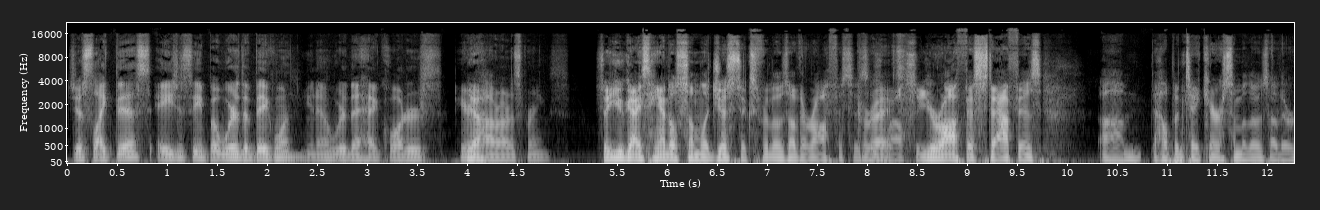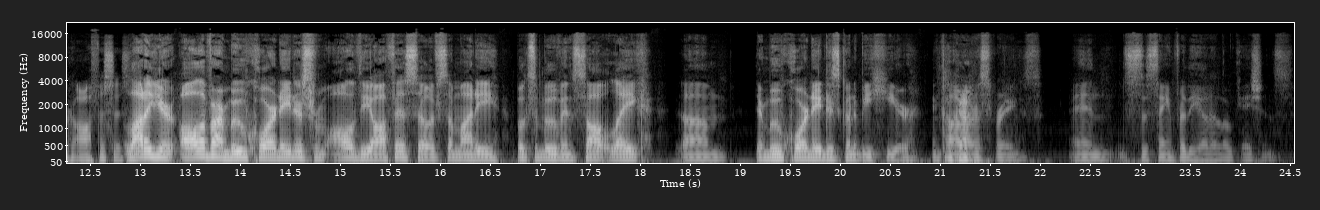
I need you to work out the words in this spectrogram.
just like this agency, but we're the big one. You know, we're the headquarters here Yeah. in Colorado Springs. So you guys handle some logistics for those other offices Correct. as well. So your office staff is um, helping take care of some of those other offices. A lot of your all of our move coordinators from all of the office. So if somebody books a move in Salt Lake, um, their move coordinator is going to be here in Colorado Springs, and it's the same for the other locations.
